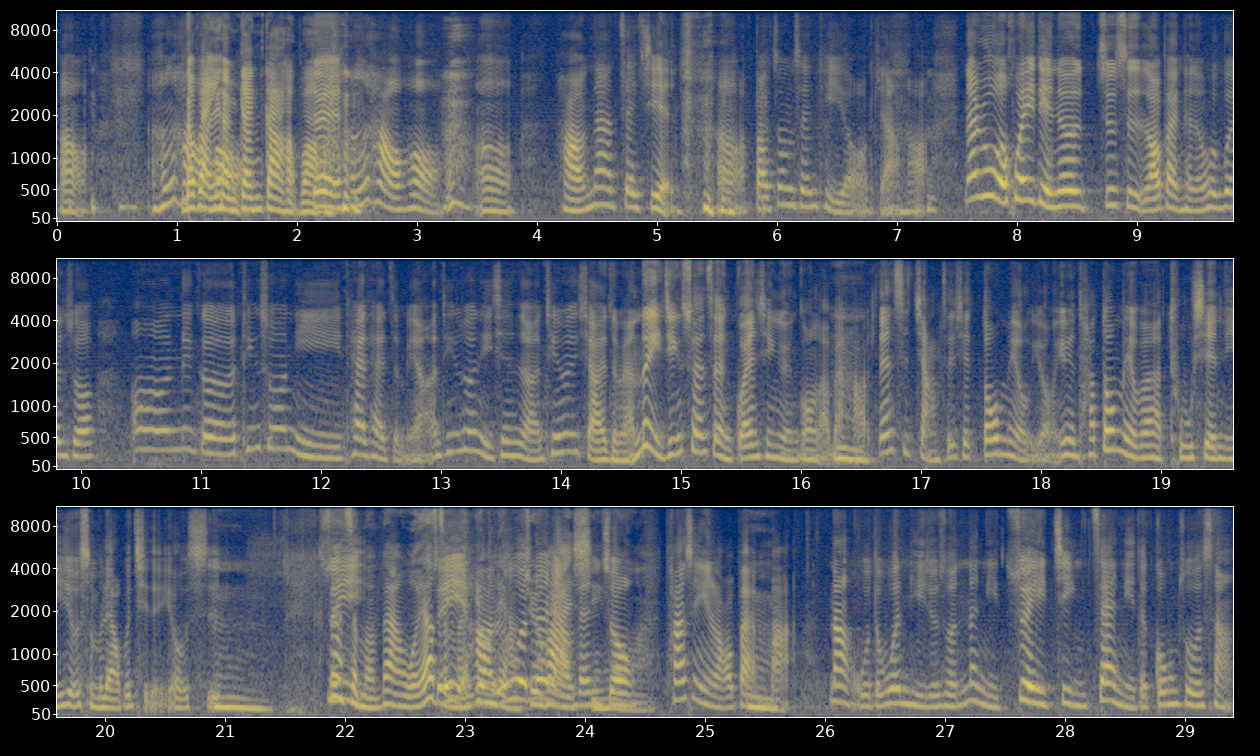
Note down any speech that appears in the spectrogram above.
哦，很好。老板也很尴尬，好不好？对，很好哈，嗯。好，那再见 啊，保重身体哦，这样哈。那如果会一点，就就是老板可能会问说，哦，那个听说你太太怎么样？听说你先生，听说你小孩怎么样？那已经算是很关心员工老板好，但是讲这些都没有用，因为他都没有办法凸显你有什么了不起的优势。嗯，那怎么办？我要怎么用两句话形容？他是你老板嘛？那我的问题就是说，那你最近在你的工作上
